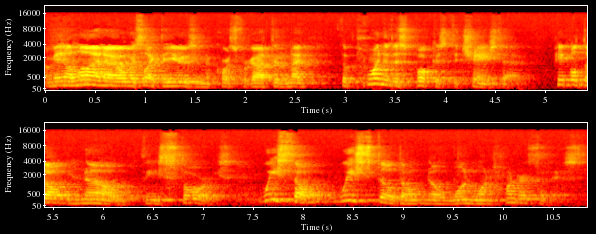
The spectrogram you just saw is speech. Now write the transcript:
I mean, a line I always like to use, and of course forgot to tonight, the point of this book is to change that. People don't know these stories. We still, we still don't know one one hundredth of this.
